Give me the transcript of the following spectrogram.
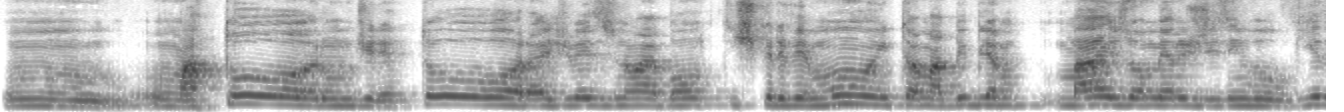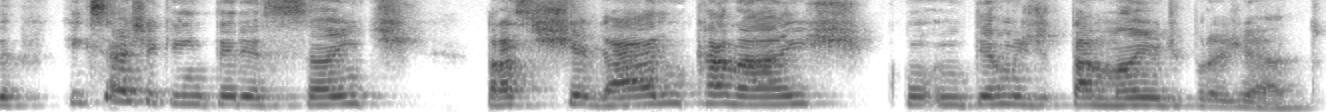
um, um ator, um diretor, às vezes não é bom escrever muito, é uma Bíblia mais ou menos desenvolvida. O que, que você acha que é interessante para se chegar em canais em termos de tamanho de projeto?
